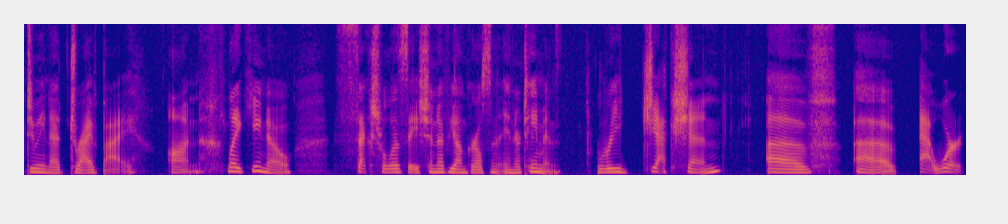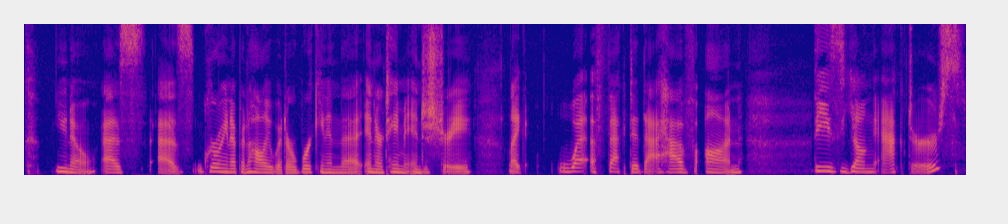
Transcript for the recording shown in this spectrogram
doing a drive by on. Like, you know, sexualization of young girls in entertainment, rejection of uh, at work, you know, as as growing up in Hollywood or working in the entertainment industry. Like what effect did that have on these young actors.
